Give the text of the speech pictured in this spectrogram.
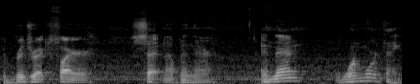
The bridge rectifier setting up in there. And then one more thing.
